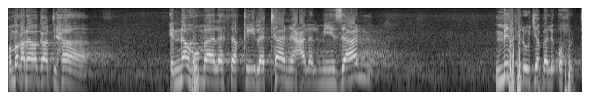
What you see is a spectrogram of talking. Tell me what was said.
omubaka nabaga nti ha inahuma lathaqilatan ala lmizan mithlu jabali uhud.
